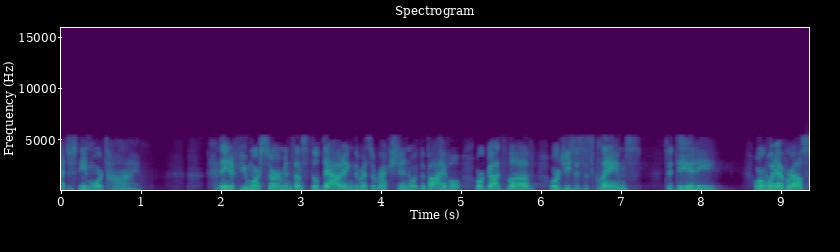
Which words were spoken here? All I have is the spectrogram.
I just need more time. I need a few more sermons. I'm still doubting the resurrection or the Bible or God's love or Jesus' claims to deity or whatever else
